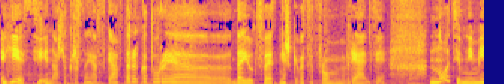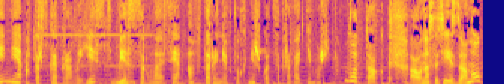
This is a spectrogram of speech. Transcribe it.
есть и наши красноярские авторы, которые дают свои книжки в цифровом варианте. Но, тем не менее, авторское право есть. Без mm-hmm. согласия автора никто книжку оцифровать не может. Вот так. А у нас, кстати, есть звонок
